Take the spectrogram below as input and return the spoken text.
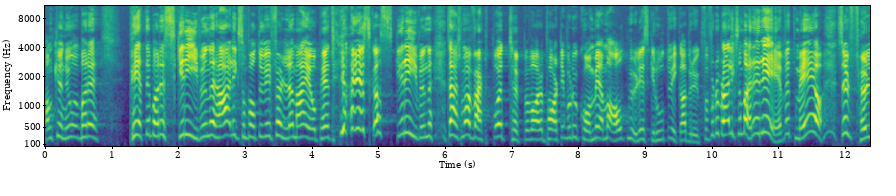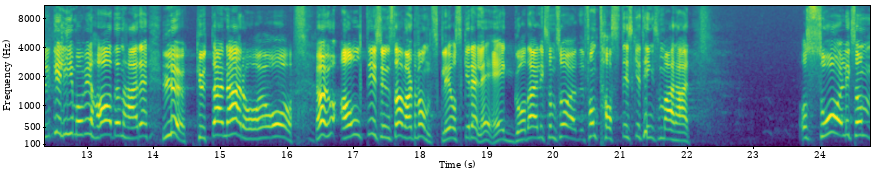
han kunne jo bare Peter, bare skriv under her liksom på at du vil følge meg. Og Peter, ja, jeg skal skrive under. Det er som å ha vært på et tuppervareparty hvor du kommer hjem med alt mulig skrot du ikke har bruk for. For du ble liksom bare revet med. Og selvfølgelig må vi ha den her løkkutteren der. Og, og, jeg har jo alltid syntes det har vært vanskelig å skrelle egg. Og det er liksom så fantastiske ting som er her. Og så, liksom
